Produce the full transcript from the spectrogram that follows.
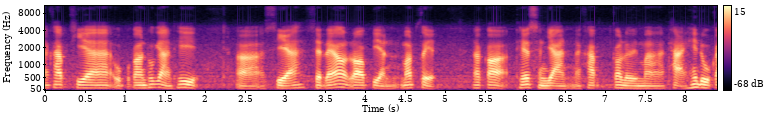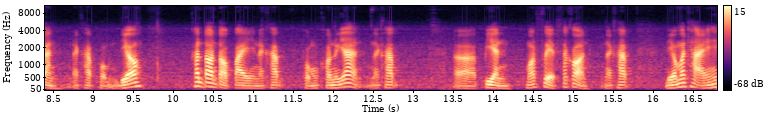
นะครับ เคลียร์อุปกรณ์ทุกอย่างที่เสียเสร็จแล้วรอเปลี่ยนมอสเฟตแล้วก็เทสสัญญาณนะครับ ก็เลยมาถ่ายให้ดูกันนะครับผมเดี๋ยวขั้นตอนต่อไปนะครับ ผมขออนุญาตนะครับอ่าเปลี่ยนมอสเฟตซะก่อนนะครับ เดี๋ยวมาถ่ายให้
